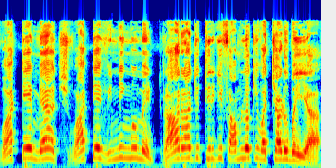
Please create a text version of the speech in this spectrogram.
What a match what a winning moment. రారాజు తిరిగి ఫామ్లోకి వచ్చాడు భయ్యా.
